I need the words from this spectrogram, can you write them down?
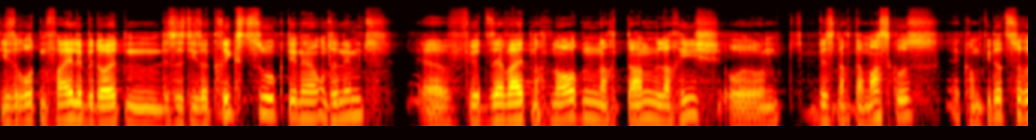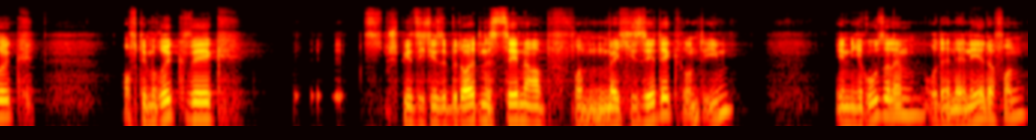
Diese roten Pfeile bedeuten, das ist dieser Kriegszug, den er unternimmt. Er führt sehr weit nach Norden, nach Dan, Lachish und bis nach Damaskus. Er kommt wieder zurück. Auf dem Rückweg spielt sich diese bedeutende Szene ab von Melchisedek und ihm in Jerusalem oder in der Nähe davon.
